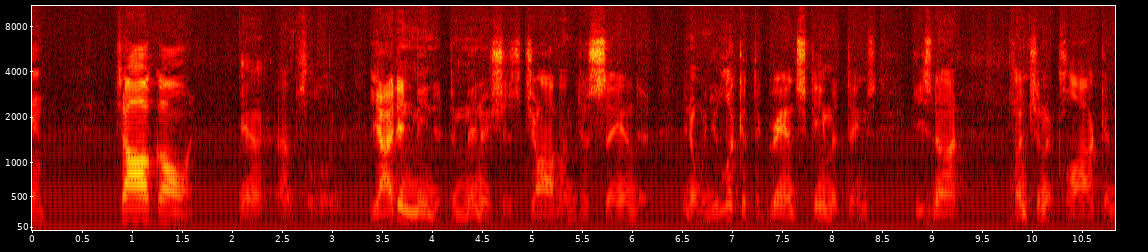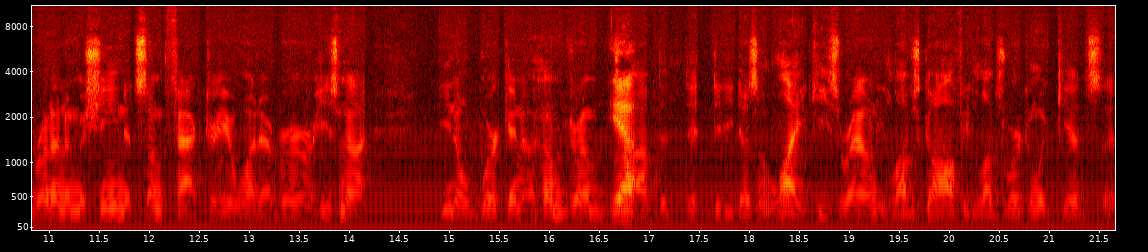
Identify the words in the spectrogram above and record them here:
and it's all going. Yeah, absolutely. Yeah, I didn't mean to diminish his job. I'm just saying that, you know, when you look at the grand scheme of things, he's not punching a clock and running a machine at some factory or whatever, or he's not, you know, working a humdrum Yeah. job that, that, that he doesn't like. He's around, he loves golf, he loves working with kids. Uh,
